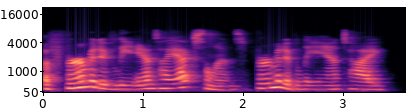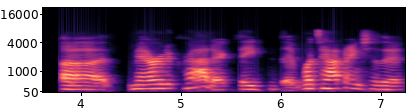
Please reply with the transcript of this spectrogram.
affirmatively anti-excellence, affirmatively anti uh, meritocratic. They what's happening to the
